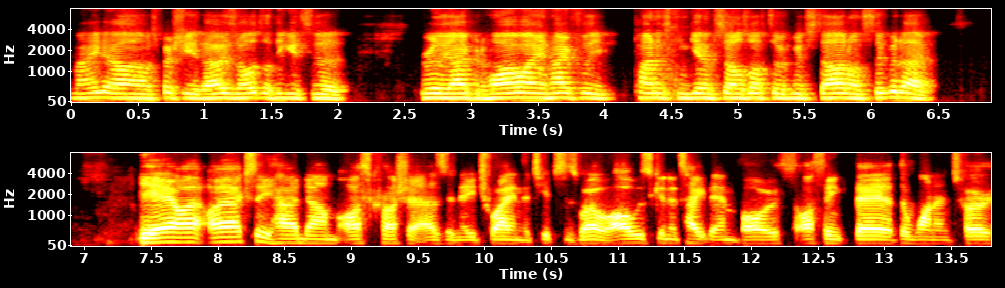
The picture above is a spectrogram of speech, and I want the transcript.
mate um, especially at those odds. I think it's a really open highway, and hopefully punters can get themselves off to a good start on Slipper Day. Yeah, I, I actually had um, Ice Crusher as an each way in the tips as well. I was going to take them both. I think they're the one and two.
